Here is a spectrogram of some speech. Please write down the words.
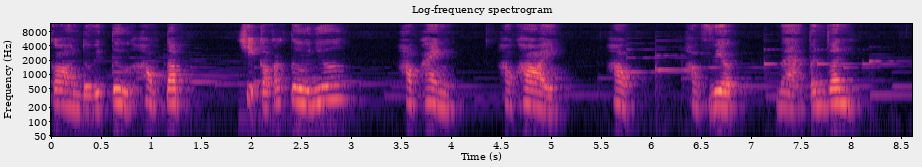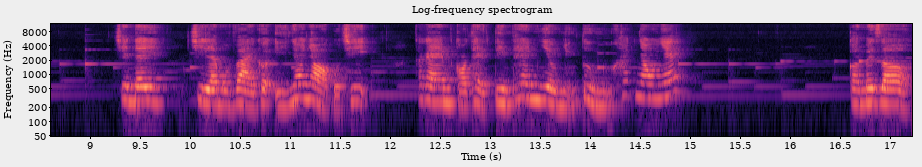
Còn đối với từ học tập, chị có các từ như học hành, học hỏi, học, học việc và vân vân. Trên đây chỉ là một vài gợi ý nho nhỏ của chị các em có thể tìm thêm nhiều những từ ngữ khác nhau nhé. Còn bây giờ,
